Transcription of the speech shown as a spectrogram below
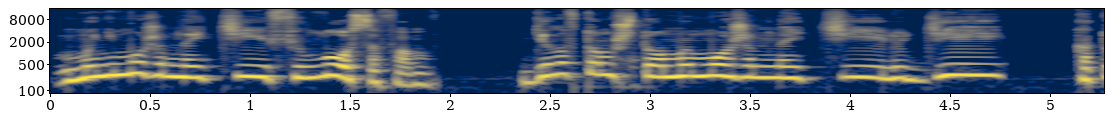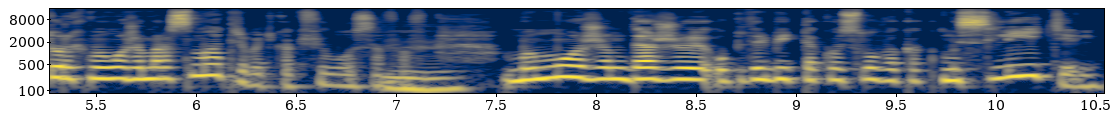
мы не можем найти философов. Дело в том, что мы можем найти людей, которых мы можем рассматривать как философов. Mm-hmm. Мы можем даже употребить такое слово, как мыслитель.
